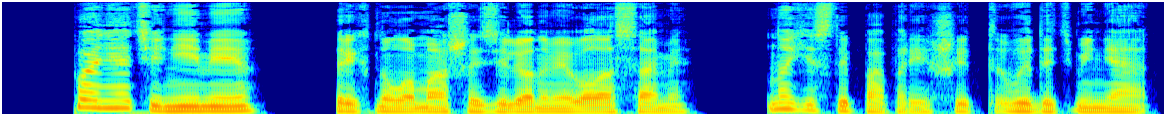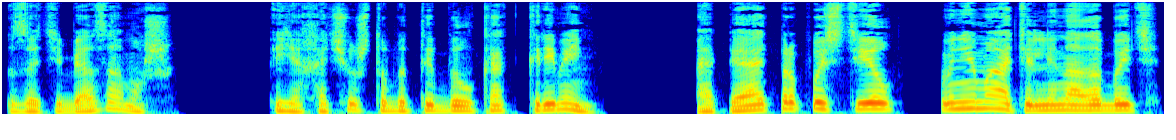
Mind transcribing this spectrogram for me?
— Понятия не имею, — тряхнула Маша зелеными волосами. Но если папа решит выдать меня за тебя замуж, я хочу, чтобы ты был как кремень. Опять пропустил. Внимательней надо быть.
